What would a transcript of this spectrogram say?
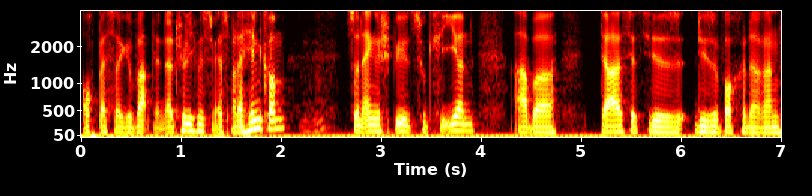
auch besser gewappnet. Natürlich müssen wir erstmal dahin kommen. So ein enges Spiel zu kreieren, aber da ist jetzt diese, diese Woche daran,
